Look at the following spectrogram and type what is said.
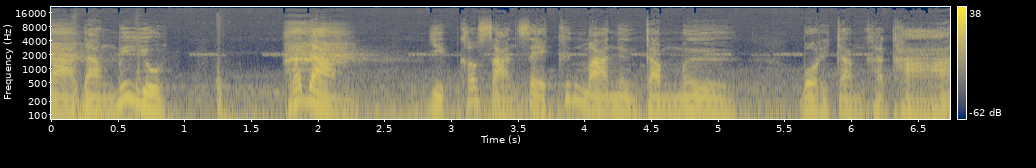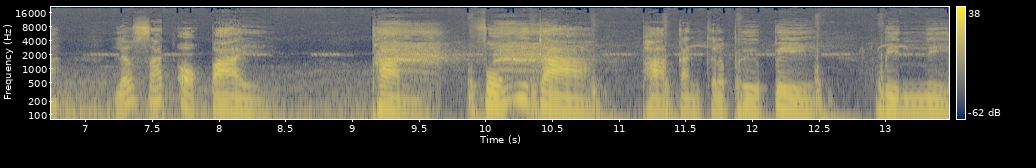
กาดังไม่หยุด พระดำหยิบข้าวสารเสกขึ้นมาหนึ่งกำมือ บริกรรมคาถาแล้วซัดออกไปพลัน ฝูงอีกาพากันกระพือปีกบินหนี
